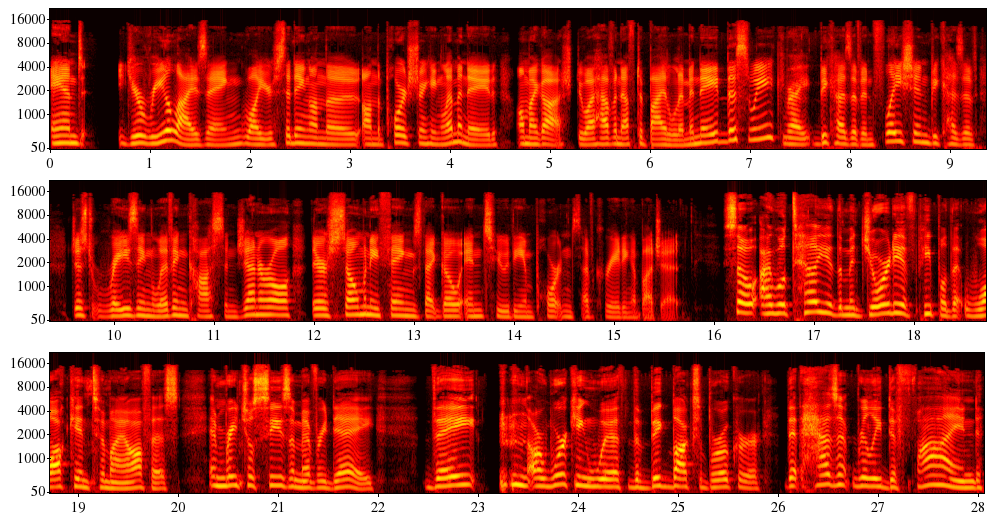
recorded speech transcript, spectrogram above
And you're realizing while you're sitting on the on the porch drinking lemonade, oh my gosh, do I have enough to buy lemonade this week? Right. Because of inflation, because of just raising living costs in general. There are so many things that go into the importance of creating a budget. So I will tell you the majority of people that walk into my office, and Rachel sees them every day, they are working with the big box broker that hasn't really defined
